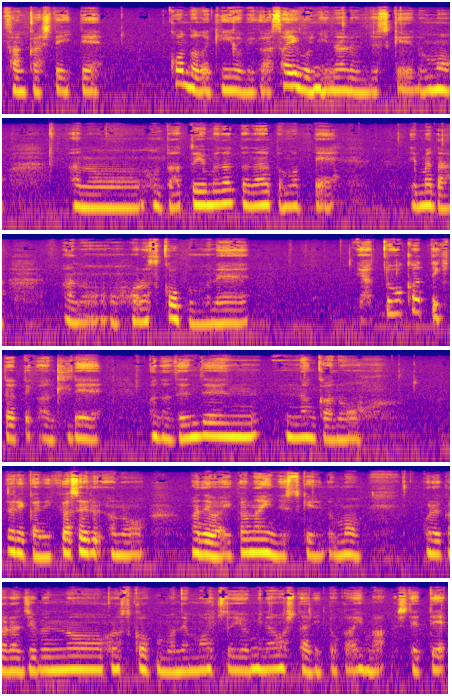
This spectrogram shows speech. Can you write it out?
参加していて今度の金曜日が最後になるんですけれどもあの本当あっという間だったなと思ってでまだあのホロスコープもねやっと分かってきたって感じでまだ全然なんかあの誰かに聞かせるあのまではいかないんですけれどもこれから自分のホロスコープもねもう一度読み直したりとか今してて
